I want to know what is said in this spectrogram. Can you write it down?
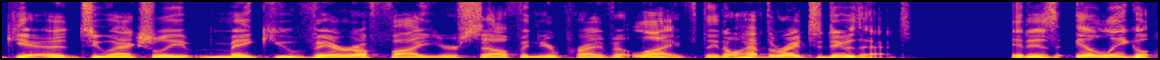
get, to actually make you verify yourself in your private life. They don't have the right to do that. It is illegal.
